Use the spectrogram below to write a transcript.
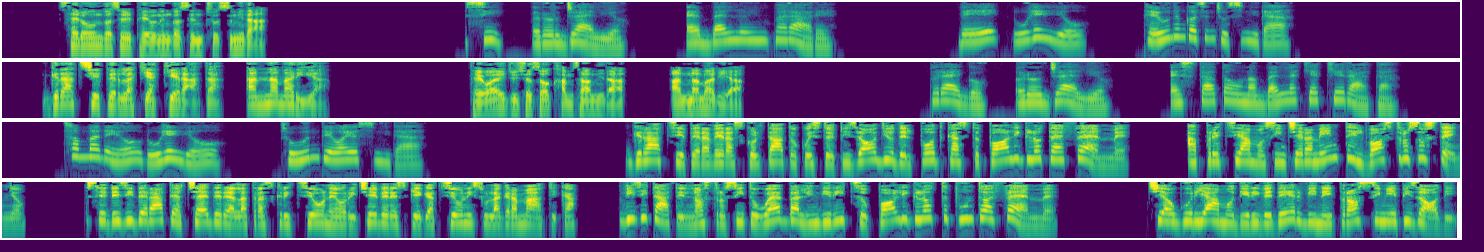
새로운 것을 배우는 것은 좋습니다. Sì, Rogelio. È bello imparare. 네, 로헬요. 배우는 것은 좋습니다. Grazie per la chiacchierata, Anna Maria. 대화해 주셔서 감사합니다. 안나 마리아. Prego, Rogelio. È stata una bella chiacchierata. 천만에요, 로헬요. 좋은 대화였습니다. Grazie per aver ascoltato questo episodio del podcast Polyglot FM. Apprezziamo sinceramente il vostro sostegno. Se desiderate accedere alla trascrizione o ricevere spiegazioni sulla grammatica, visitate il nostro sito web all'indirizzo polyglot.fm. Ci auguriamo di rivedervi nei prossimi episodi.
